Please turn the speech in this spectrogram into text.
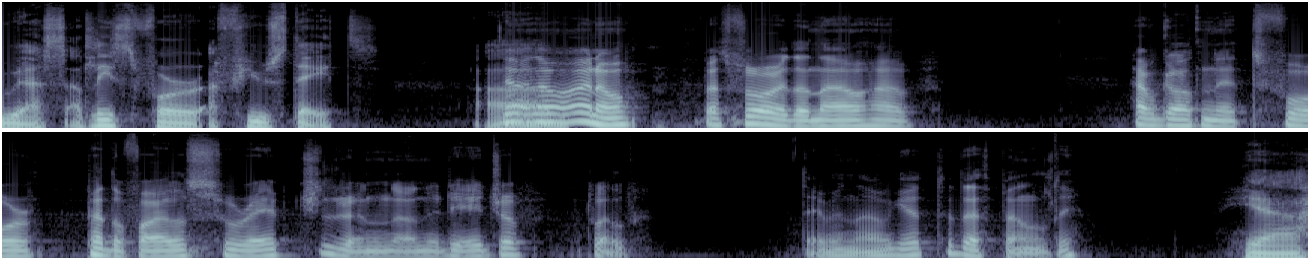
U.S. At least for a few states. yeah, no, Um, I know, but Florida now have have gotten it for pedophiles who rape children under the age of twelve. They will now get the death penalty. Yeah,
